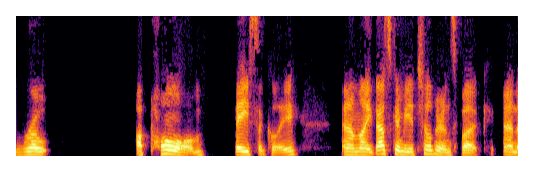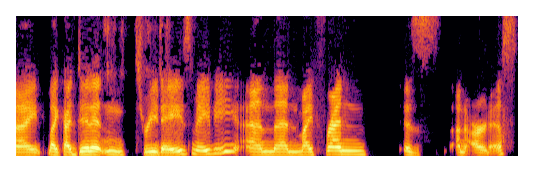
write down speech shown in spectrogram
wrote a poem basically and i'm like that's to be a children's book and i like i did it in three days maybe and then my friend is an artist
